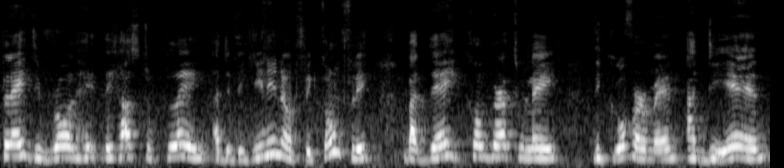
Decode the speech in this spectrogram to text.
play the role they has to play at the beginning of the conflict, but they congratulate the government at the end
